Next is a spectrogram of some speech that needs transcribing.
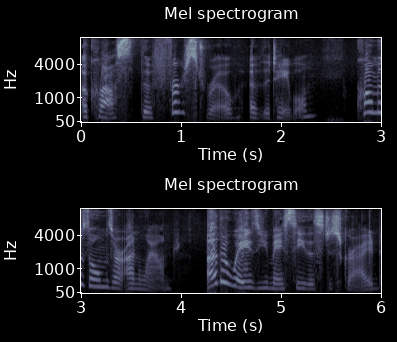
across the first row of the table, chromosomes are unwound. Other ways you may see this described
